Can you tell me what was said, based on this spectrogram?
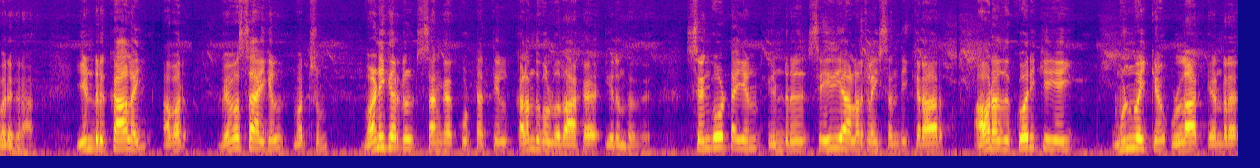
வருகிறார். இன்று காலை அவர் விவசாயிகள் மற்றும் வணிகர்கள் சங்க கூட்டத்தில் கலந்து கொள்வதாக இருந்தது. செங்கோட்டையன் இன்று செய்தியாளர்களை சந்திக்கிறார். அவரது கோரிக்கையை முன்வைக்க உள்ளார் என்ற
